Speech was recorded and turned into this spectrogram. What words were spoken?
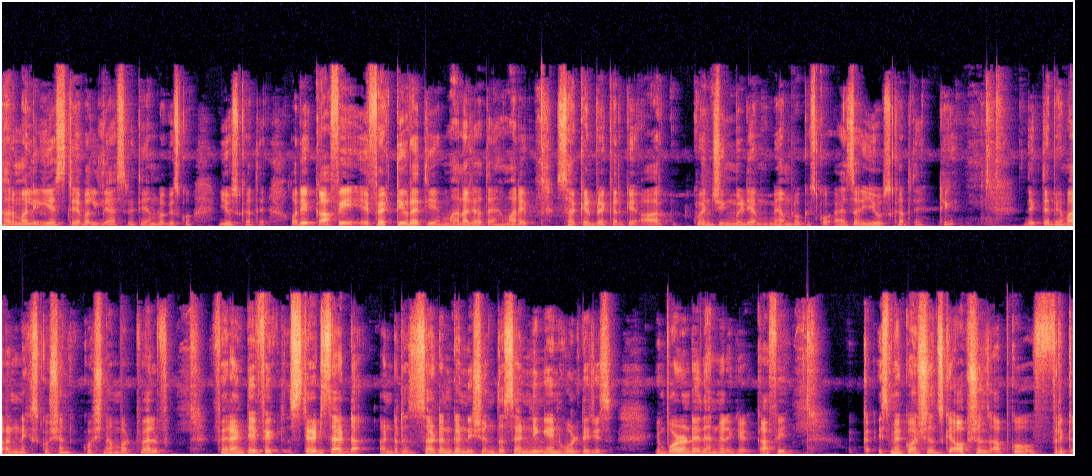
थर्मली ये स्टेबल गैस रहती है, हम लोग इसको यूज़ करते हैं। और ये काफ़ी इफ़ेक्टिव रहती है, माना जाता है हमारे सर्किट ब्रेकर के आर्क क्वेंचिंग मीडियम में हम लोग इसको एज अ यूज़ करते हैं, ठीक है? देखते हैं भी हमारा next question question number twelve Ferranti effect states that the under certain condition the sending end voltage is important है, ध्यान में रखिए। काफ़ी इसमें क्वेश्चंस के ऑप्शंस आपको फ्लिक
